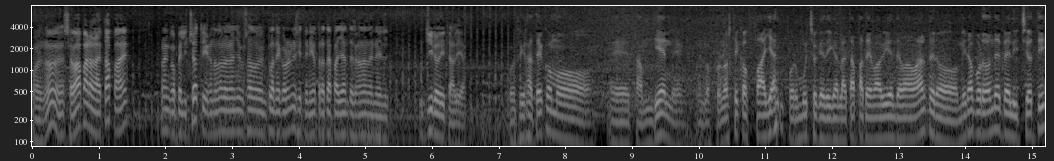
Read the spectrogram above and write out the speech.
bueno, se va para la etapa, ¿eh? Franco Pelliciotti, ganador del año pasado en plan de corones y tenía otra etapa ya antes ganada en el Giro de Italia. Pues fíjate cómo eh, también eh, los pronósticos fallan, por mucho que digan la etapa te va bien, te va mal, pero mira por dónde Pelliciotti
